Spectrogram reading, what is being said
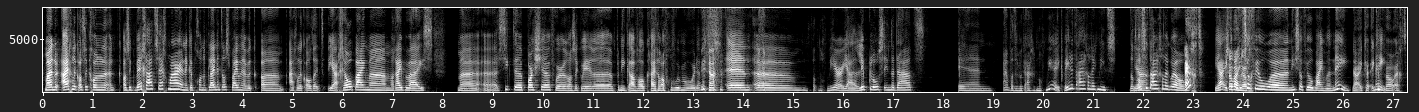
Maar eigenlijk als ik gewoon als ik wegga, zeg maar. En ik heb gewoon een kleine tas bij me. Dan heb ik eh, eigenlijk altijd ja, geld bij me. Mijn rijbewijs. Mijn eh, ziektepasje. Voor als ik weer eh, een paniekaanval krijg en afgevoerd moet worden. Ja. En ehm, wat nog meer? Ja, een lipgloss inderdaad. En ja, wat heb ik eigenlijk nog meer? Ik weet het eigenlijk niet. Dat Ja. was het eigenlijk wel. Echt? Ja, ik Zo heb niet zoveel, eh niet zoveel bij me, nee. Ja, ik, ik Nee. heb wel echt...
